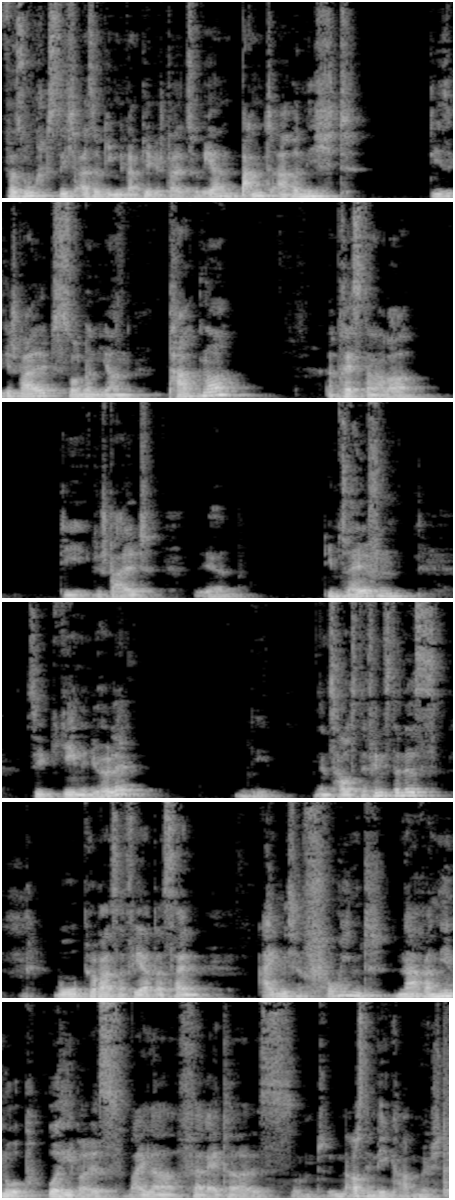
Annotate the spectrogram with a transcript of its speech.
versucht sich also gegen die Vampirgestalt zu wehren, bannt aber nicht diese Gestalt, sondern ihren Partner, erpresst dann aber die Gestalt, äh, ihm zu helfen. Sie gehen in die Hölle, die, ins Haus der Finsternis, wo Pyrrhas erfährt, dass sein eigentlicher Freund Naraninub Urheber ist, weil er Verräter ist und ihn aus dem Weg haben möchte.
